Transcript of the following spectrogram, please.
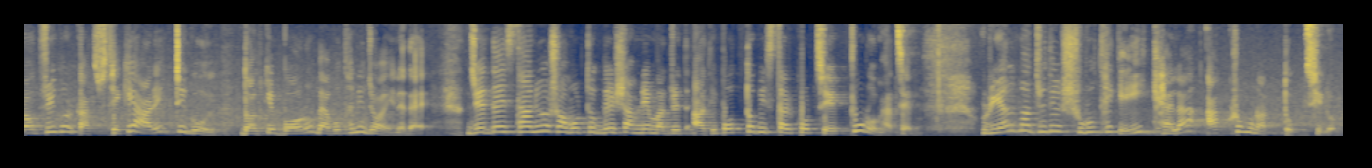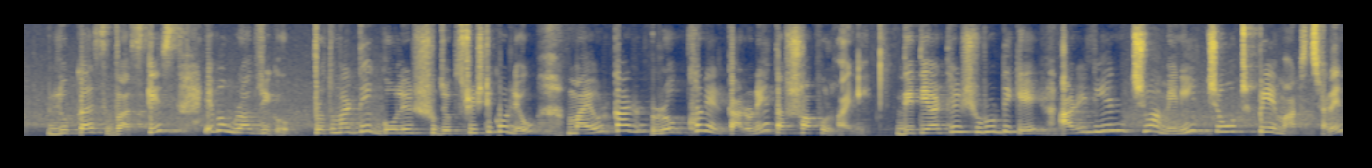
রদ্রিগোর কাছ থেকে আরেকটি গোল দলকে বড় ব্যবধানে জয় এনে দেয়। জেদ্দায় স্থানীয় সমর্থকদের সামনে মাদ্রিদ আধিপত্য বিস্তার করছে পুরো ম্যাচে। রিয়াল মাদ্রিদের শুরু থেকেই খেলা আক্রমণাত্মক ছিল। লুকাস ভাস্কেস এবং রদ্রিগো প্রথমার্ধে গোলের সুযোগ সৃষ্টি করলেও মায়োরকার রক্ষণের কারণে তা সফল হয়নি। দ্বিতীয়ার্ধের শুরুর দিকে আরেলিয়েন চুয়ামেনি চোট পেয়ে মাঠ ছাড়েন,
